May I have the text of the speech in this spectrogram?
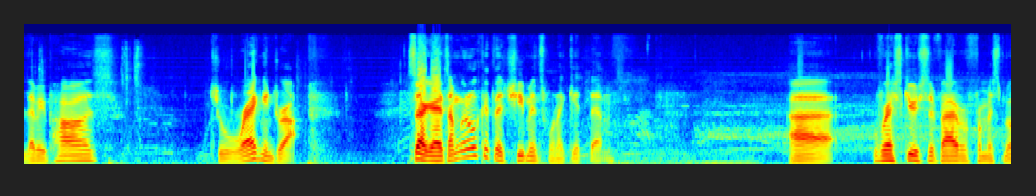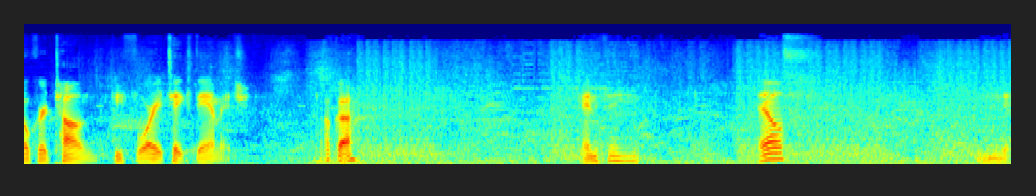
Let me pause. Drag and drop. Sorry, guys. I'm gonna look at the achievements when I get them. Uh... Rescue survivor from a smoker tongue before he takes damage. Okay. Anything else? No.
